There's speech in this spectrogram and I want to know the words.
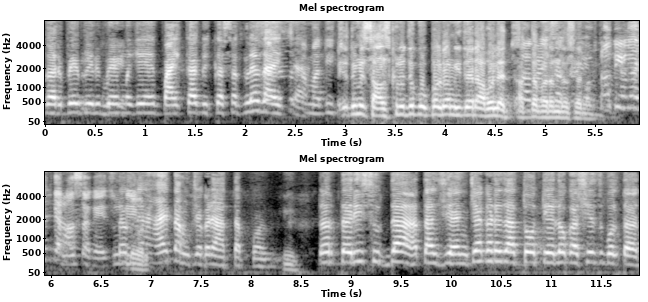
गरबे बिरबे म्हणजे बायका बिका सगळ्या जायच्या. म्हणजे तुम्ही सांस्कृतिक उपक्रम इथे राबवलेत आतापर्यंत. सगळे. आहेत आमच्याकडे आता पण. तर तरी सुद्धा आता ज्यांच्याकडे जातो ते लोक असेच बोलतात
